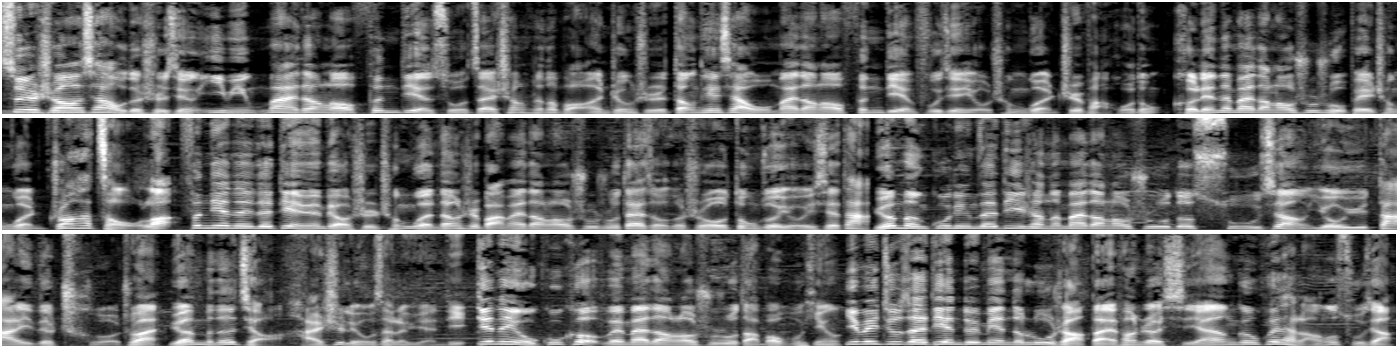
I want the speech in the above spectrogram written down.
四月十号下午的事情，一名麦当劳分店所在商城的保安证实，当天下午麦当劳分店附近有城管执法活动，可怜的麦当劳叔叔被城管抓走了。分店内的店员表示，城管当时把麦当劳叔叔带走的时候，动作有一些大，原本固定在地上的麦当劳叔叔的塑像，由于大力的扯拽，原本的脚还是留在了原地。店内有顾客为麦当劳叔叔打抱不平，因为就在店对面的路上摆放着喜羊羊跟灰太狼的塑像，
